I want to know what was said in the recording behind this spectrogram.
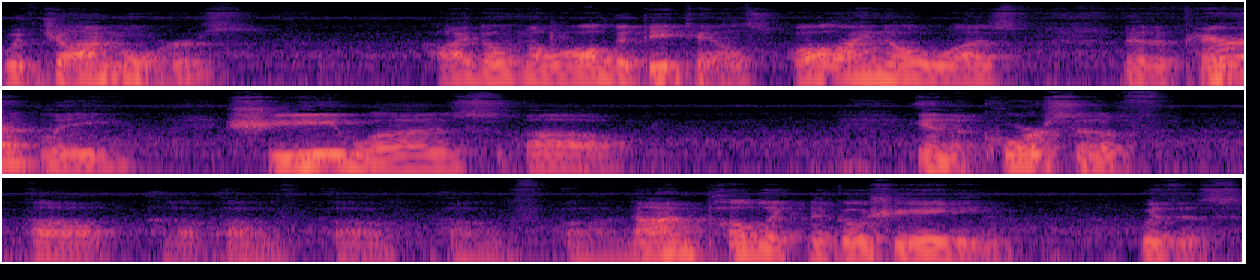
with John Moores I don't know all the details. All I know was that apparently she was uh, in the course of, uh, of, of, of uh, non-public negotiating with this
